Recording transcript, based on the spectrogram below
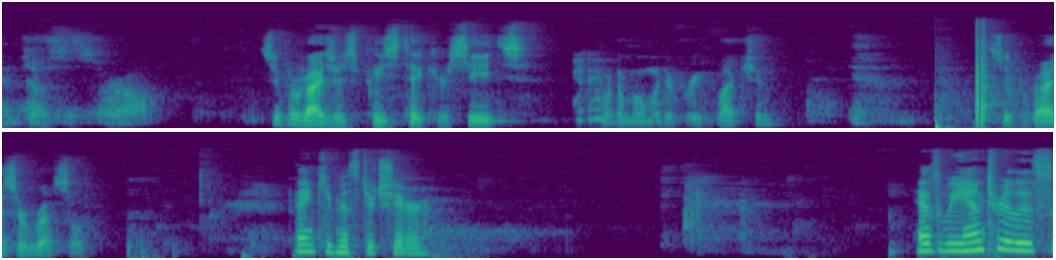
and justice for all. Supervisors, please take your seats for the moment of reflection. Supervisor Russell. Thank you, Mr. Chair. As we enter this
